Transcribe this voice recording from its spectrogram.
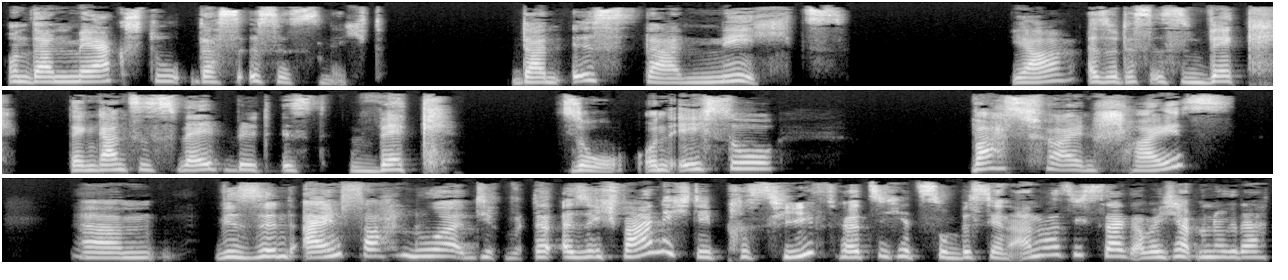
und dann merkst du, das ist es nicht, dann ist da nichts. Ja, also das ist weg. Dein ganzes Weltbild ist weg. So. Und ich so, was für ein Scheiß. Ähm, wir sind einfach nur, die, also ich war nicht depressiv, hört sich jetzt so ein bisschen an, was ich sage, aber ich habe nur gedacht,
